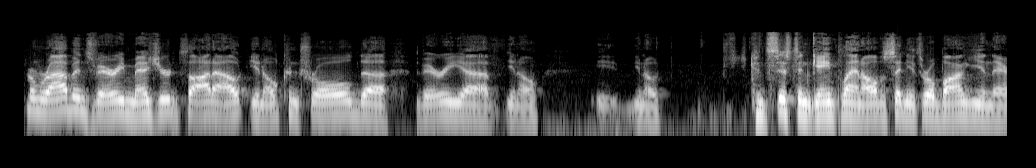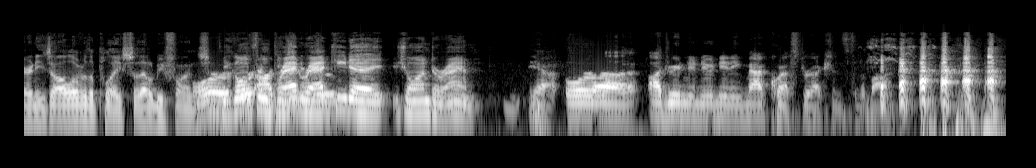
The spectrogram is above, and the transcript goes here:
from Robbins. Very measured, thought out. You know, controlled. Uh, very uh, you know, you know, consistent game plan. All of a sudden, you throw Bongi in there, and he's all over the place. So that'll be fun. Or- so. You're going from Brad Adrian Radke to Jhoan Duran. Yeah, or uh, Audrey Nunu needing MapQuest directions to the bottom.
